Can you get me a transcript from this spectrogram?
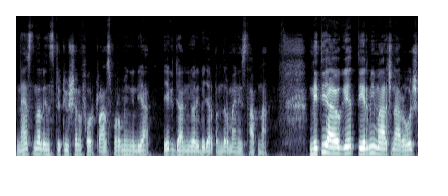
National institution for transforming India, એક જાન્યુઆરી બે હજાર પંદરમાં એની સ્થાપના. નીતિ આયોગે તેરમી માર્ચના રોજ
